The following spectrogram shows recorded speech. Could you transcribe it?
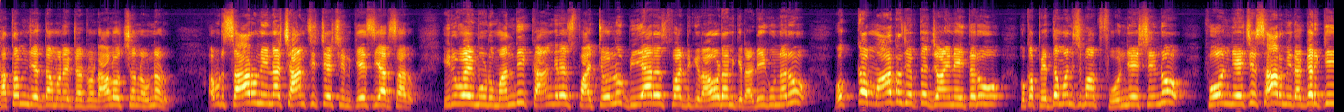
ఖతం చేద్దామనేటటువంటి ఆలోచనలో ఉన్నాడు. అప్పుడు సారు నిన్న ఛాన్స్ ఇచ్చేసిండు కేసీఆర్ సారు. ఇరవై మూడు మంది కాంగ్రెస్ పార్టీ వాళ్ళు బీఆర్ఎస్ పార్టీకి రావడానికి రెడీగా ఉన్నారు. ఒక్క మాట చెప్తే జాయిన్ అవుతారు. ఒక పెద్ద మనిషి మాకు ఫోన్ చేసిండు. ఫోన్ చేసి సార్ మీ దగ్గరికి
